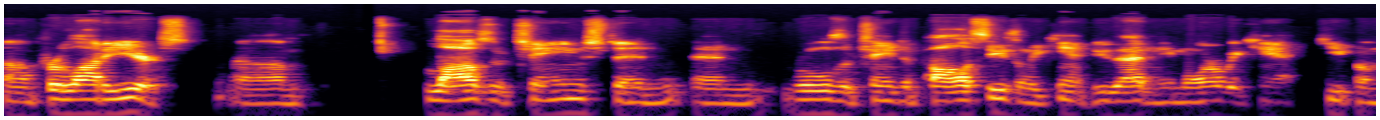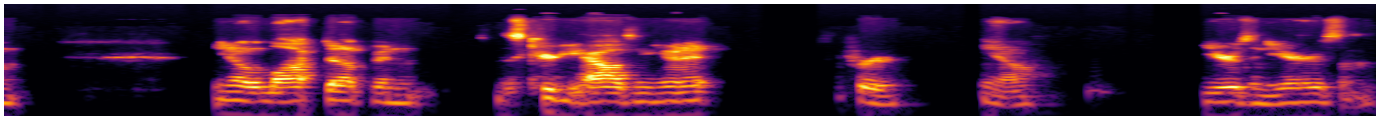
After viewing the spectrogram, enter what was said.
um, for a lot of years. Um, laws have changed and and rules have changed and policies and we can't do that anymore we can't keep them you know locked up in the security housing unit for you know years and years and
